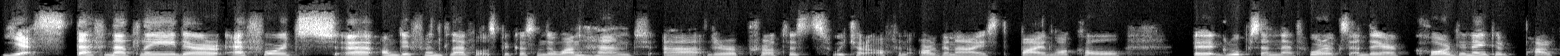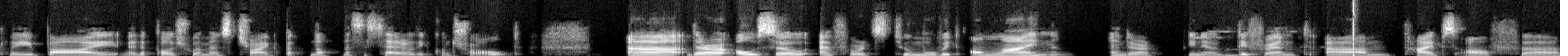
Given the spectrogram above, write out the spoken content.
Yes, definitely. There are efforts uh, on different levels because, on the one hand, uh, there are protests which are often organized by local uh, groups and networks, and they are coordinated partly by uh, the Polish Women's Strike, but not necessarily controlled. Uh, there are also efforts to move it online, and there are you know mm-hmm. different um, types of uh,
